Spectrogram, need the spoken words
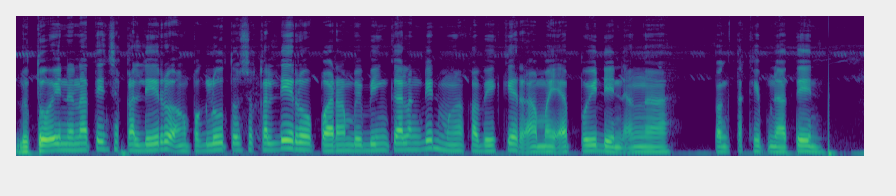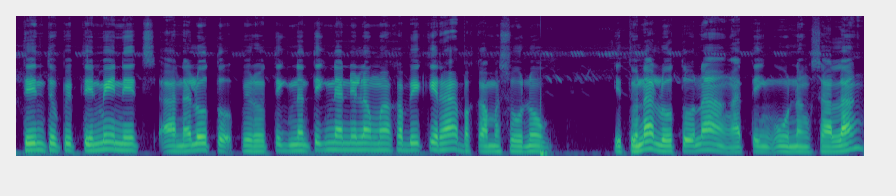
Lutuin na natin sa kaldero. Ang pagluto sa kaldero parang bibingka lang din mga kabikir. Ah, may apoy din ang ah, pangtakip natin. 10 to 15 minutes ah, naluto pero tignan-tignan nyo lang mga kabikir ha baka masunog. Ito na luto na ang ating unang salang.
